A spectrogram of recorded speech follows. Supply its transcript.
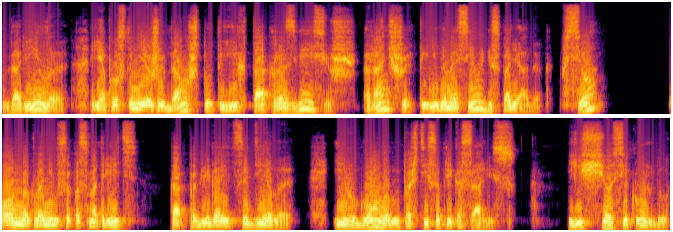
Дарила? Я просто не ожидал, что ты их так развесишь. Раньше ты не выносила беспорядок. Все? Он наклонился посмотреть, как продвигается дело. Их головы почти соприкасались. Еще секунду.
